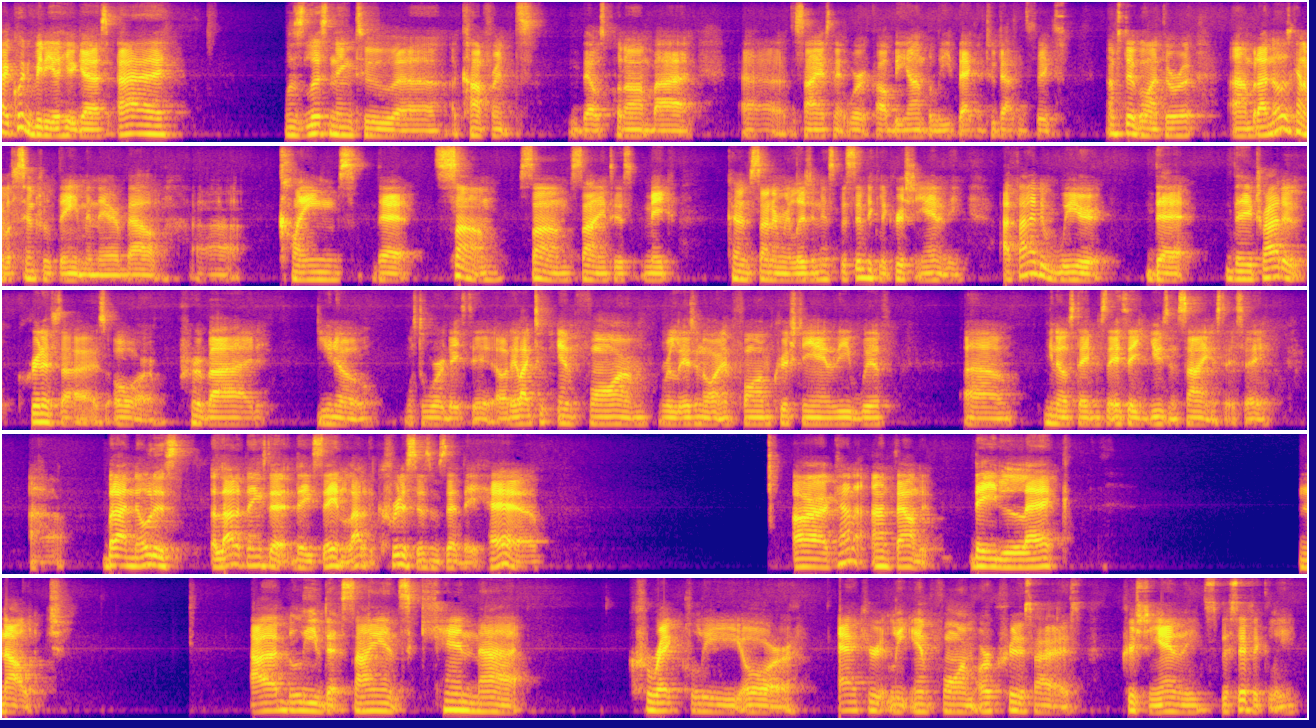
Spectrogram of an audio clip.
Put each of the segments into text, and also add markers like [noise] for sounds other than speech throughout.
All right, quick video here, guys. I was listening to uh, a conference that was put on by uh, the Science Network called Beyond Belief back in 2006. I'm still going through it, um, but I know noticed kind of a central theme in there about uh, claims that some some scientists make concerning religion and specifically Christianity. I find it weird that they try to criticize or provide you know, what's the word they said? Uh, they like to inform religion or inform Christianity with, um, you know, statements. They say using science. They say, uh, but I noticed a lot of things that they say and a lot of the criticisms that they have are kind of unfounded. They lack knowledge. I believe that science cannot correctly or accurately inform or criticize Christianity specifically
